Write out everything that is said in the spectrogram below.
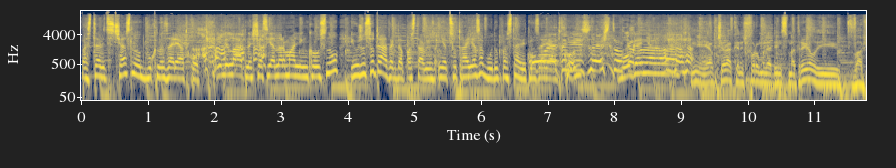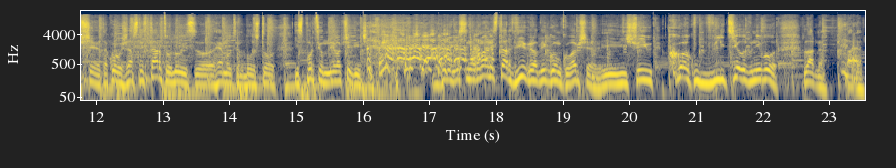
Поставить сейчас ноутбук на зарядку? Или ладно, сейчас я нормальненько усну и уже с утра тогда поставлю. Нет, с утра я забуду поставить на Ой, зарядку. это вечная штука. Вогоняла. Не, я вчера, конечно, Формулу-1 смотрел, и вообще такой ужасный старт у Луис э, Хэмилтон был, что испортил мне вообще вечер. Блин, если нормальный старт, выиграл гонку вообще. И еще и как влетело в него. Ладно, ладно.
